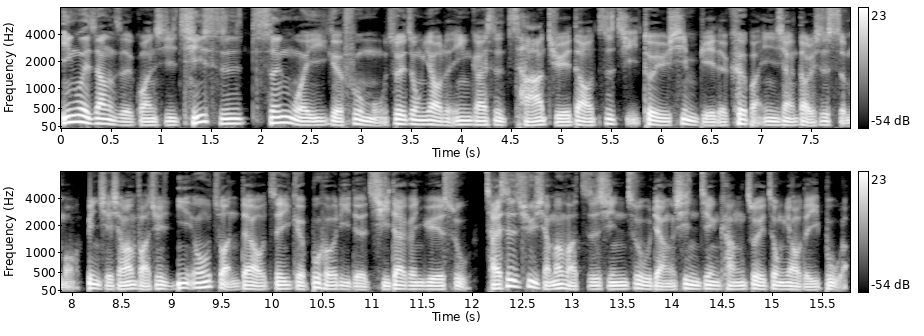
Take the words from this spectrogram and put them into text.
因为这样子的关系，其实身为一个父母，最重要的应该是察觉到自己对于性别的刻板印象到底是什么，并且想办法去扭转掉这一个不合理的期待跟约束。才是去想办法执行住两性健康最重要的一步了。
